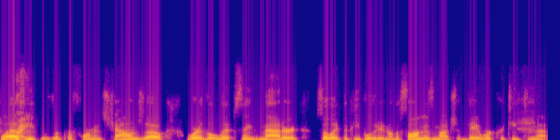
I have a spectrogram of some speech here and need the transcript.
Last Right. week was a performance challenge though, where the lip sync mattered. So like the people who didn't know the song as much, they were critiqued in that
